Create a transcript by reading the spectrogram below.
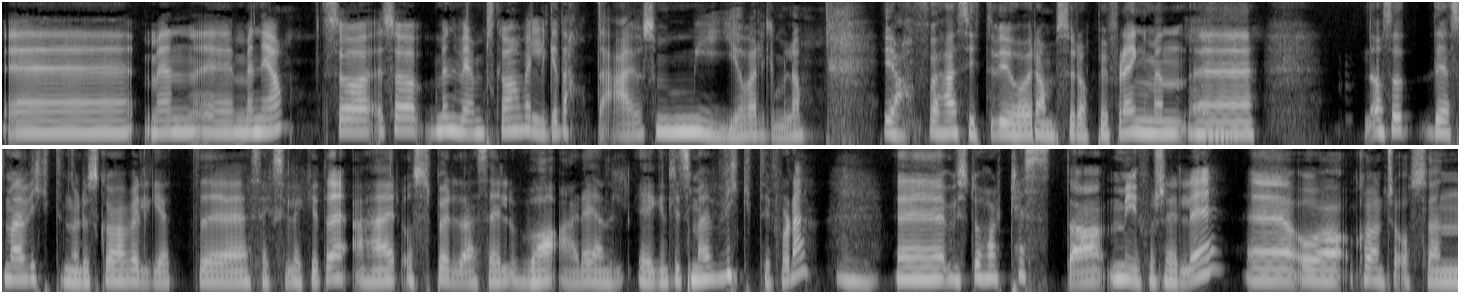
Eh, men, eh, men ja, så, så, men hvem skal man velge da? Det er jo så mye å velge mellom. Ja, for her sitter vi og ramser opp i fleng, men Mm. eh, altså, det som er viktig når du skal velge et uh, sexyleketøy, er å spørre deg selv hva er det egentlig som er viktig for deg. Eh, hvis du har testa mye forskjellig, uh, og kanskje også en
